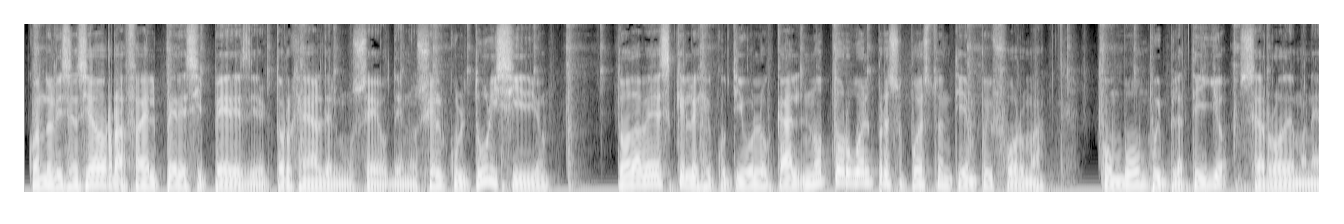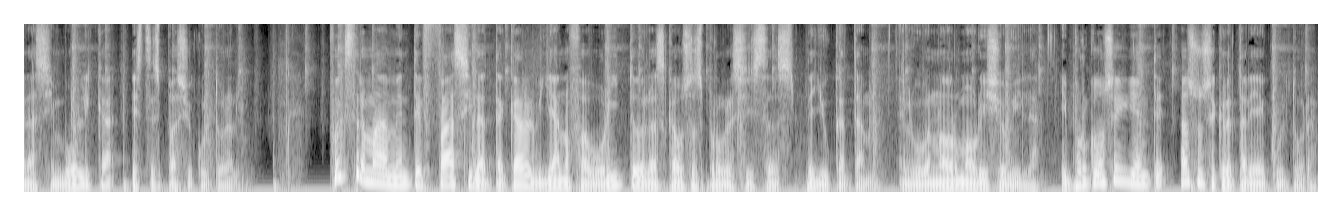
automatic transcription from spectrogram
Cuando el licenciado Rafael Pérez y Pérez, director general del museo, denunció el culturicidio, toda vez que el Ejecutivo local no otorgó el presupuesto en tiempo y forma, con bombo y platillo cerró de manera simbólica este espacio cultural. Fue extremadamente fácil atacar al villano favorito de las causas progresistas de Yucatán, el gobernador Mauricio Vila, y por consiguiente a su secretaria de Cultura.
